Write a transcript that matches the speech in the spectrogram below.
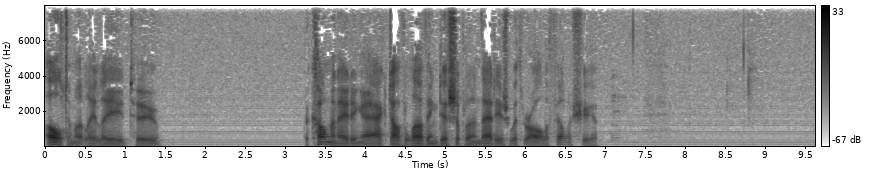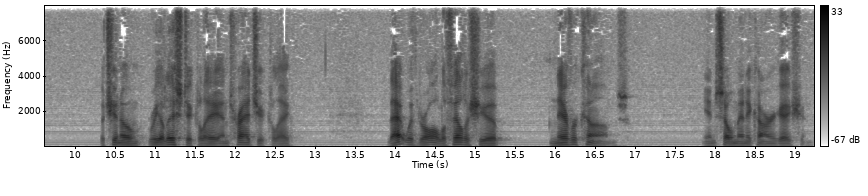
ultimately lead to the culminating act of loving discipline, and that is withdrawal of fellowship. But you know, realistically and tragically, that withdrawal of fellowship never comes in so many congregations.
